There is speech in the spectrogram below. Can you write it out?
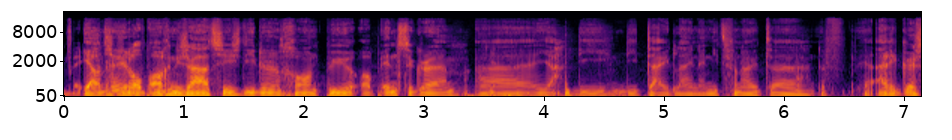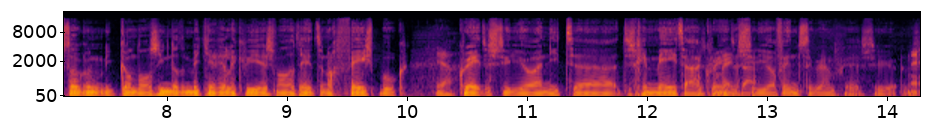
ja, er zijn heel hoop organisaties die doen het gewoon puur op Instagram. Uh, ja. ja, die, die tijdlijn. En niet vanuit. Uh, de, ja, eigenlijk is het ook. Een, je kan wel zien dat het een beetje een reliquie is, want het heet er nog Facebook ja. Creator Studio. En niet. het is geen Meta is Creator meta. Studio of Instagram Creator Studio. Nee.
